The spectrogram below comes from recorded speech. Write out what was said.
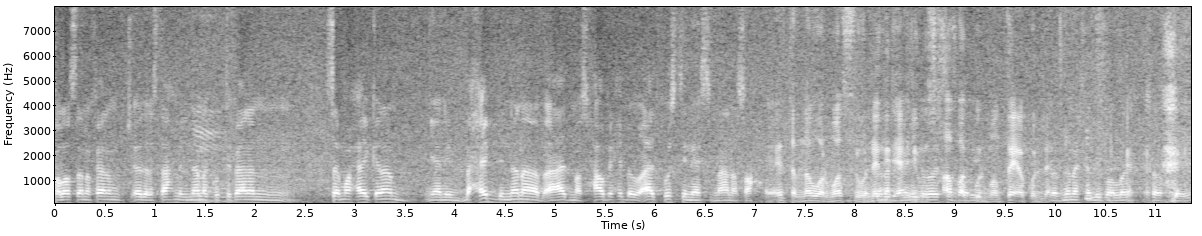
خلاص أنا فعلا ما كنتش قادر أستحمل إن أنا كنت فعلا زي ما حضرتك كده يعني بحب إن أنا أبقى قاعد مع أصحابي بحب أبقى قاعد في وسط ناس بمعنى صح. يعني أنت منور مصر والنادي الأهلي وأصحابك. والمنطقة كلها ربنا يخليك والله شرف ليا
